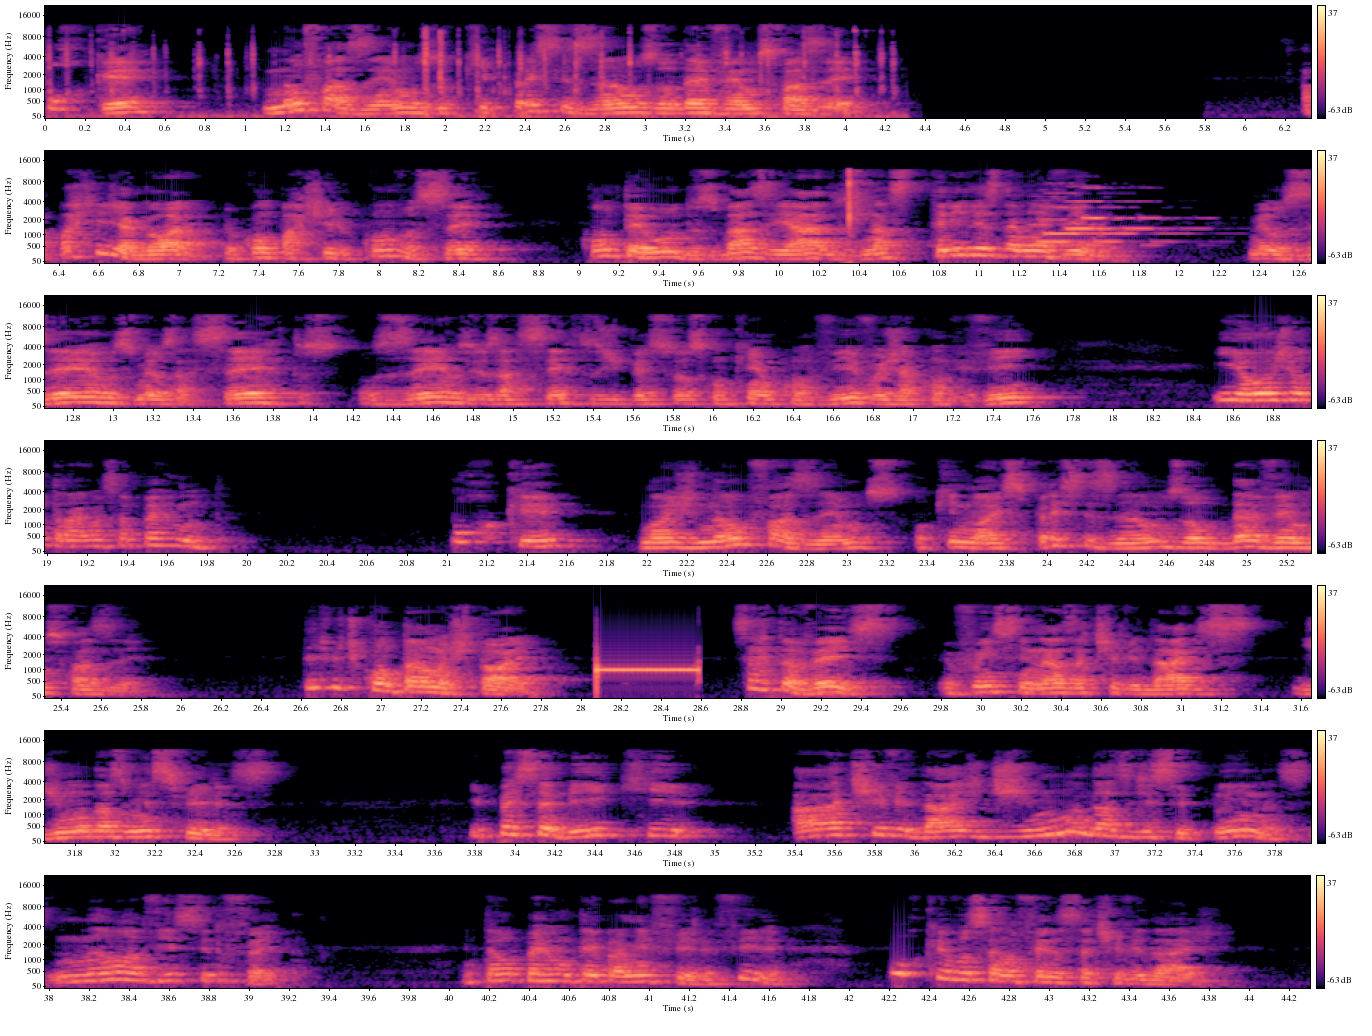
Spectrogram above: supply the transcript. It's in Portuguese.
Por que não fazemos o que precisamos ou devemos fazer? A partir de agora, eu compartilho com você conteúdos baseados nas trilhas da minha vida. Meus erros, meus acertos, os erros e os acertos de pessoas com quem eu convivo ou já convivi. E hoje eu trago essa pergunta: Por que nós não fazemos o que nós precisamos ou devemos fazer? Deixa eu te contar uma história. Certa vez, eu fui ensinar as atividades de uma das minhas filhas e percebi que a atividade de uma das disciplinas não havia sido feita. Então eu perguntei para minha filha: Filha, por que você não fez essa atividade?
